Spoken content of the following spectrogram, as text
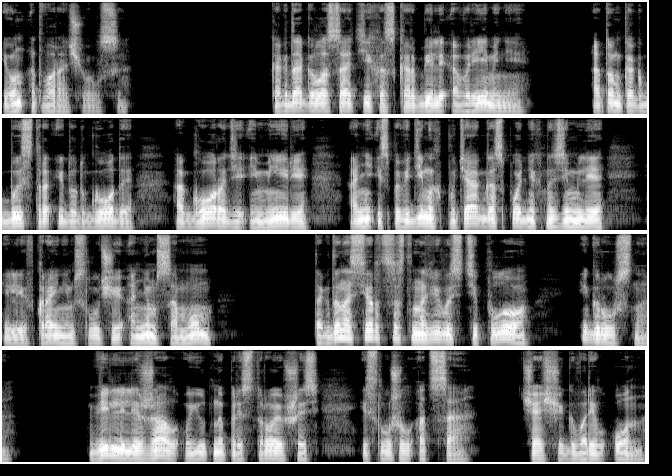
и он отворачивался. Когда голоса тихо скорбели о времени, о том, как быстро идут годы, о городе и мире, о неисповедимых путях Господних на земле или, в крайнем случае, о нем самом, тогда на сердце становилось тепло и грустно. Вилли лежал, уютно пристроившись, и слушал отца. Чаще говорил он.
